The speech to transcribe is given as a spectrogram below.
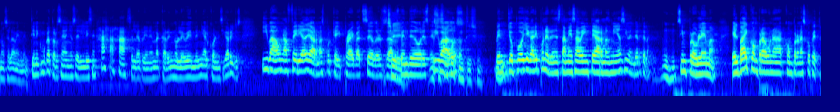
No se la venden. Tiene como 14 años, él le dicen, jajaja, se le ríen en la cara y no le venden ni alcohol ni cigarrillos. Y va a una feria de armas porque hay private sellers, o sea, los vendedores privados. Es importantísimo. Yo puedo llegar y poner en esta mesa 20 armas mías y vendértela, sin problema. Él va y compra una, compra una escopeta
